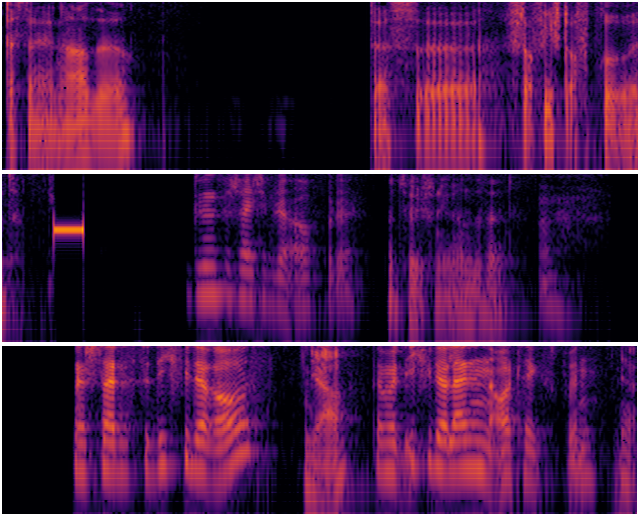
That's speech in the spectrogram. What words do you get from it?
dass deine Nase das äh, Stoff wie Stoff berührt. Du nimmst wahrscheinlich schon wieder auf, oder? Natürlich schon die ganze Zeit. Dann schneidest du dich wieder raus, Ja. damit ich wieder allein in Outtakes bin. Ja.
